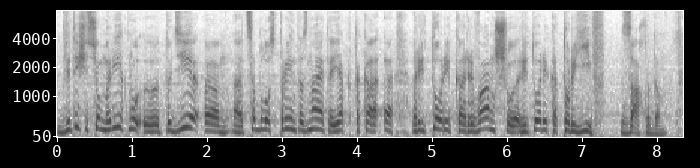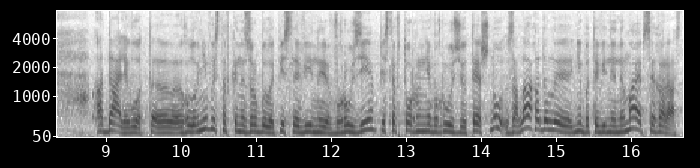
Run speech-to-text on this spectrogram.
2007 рік, ну тоді це було сприйнято, знаєте, як така риторика реваншу, риторика торгів з Заходом. А далі, от е, головні висновки не зробили після війни в Грузії, після вторгнення в Грузію. Теж ну залагодили, нібито війни немає, все гаразд.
